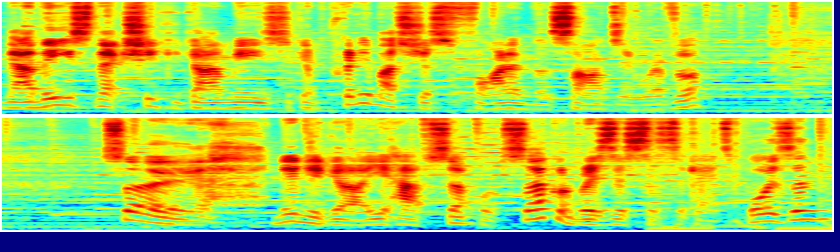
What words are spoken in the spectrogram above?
Now these next Shikigamis you can pretty much just find in the Sanzu River. So, Ninja guy, you have circle circle resistance against poison,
